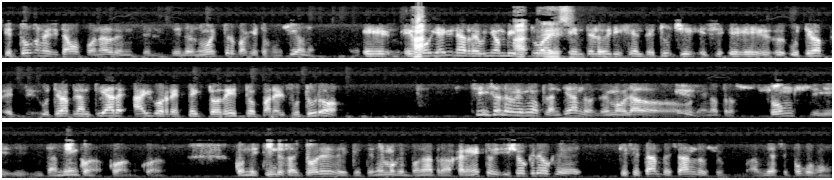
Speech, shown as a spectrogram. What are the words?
que todos necesitamos poner de, lo nuestro para que esto funcione. Eh, eh, ah. hoy hay una reunión ah, virtual entre los dirigentes. Tucci, eh, ¿usted, va, ¿usted va a plantear algo respecto de esto para el futuro? Sí, ya lo venimos planteando, lo hemos hablado en otros Zooms y, también con, con, distintos actores de que tenemos que poner a trabajar en esto y yo creo que, que se está empezando, yo hablé hace poco con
